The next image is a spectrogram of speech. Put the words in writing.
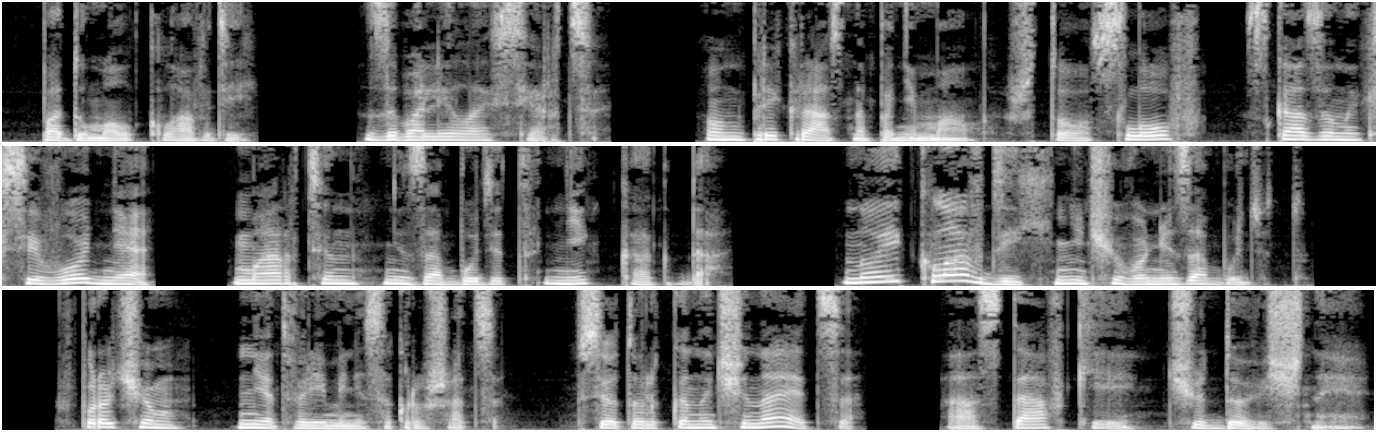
— подумал Клавдий. Заболело сердце. Он прекрасно понимал, что слов, сказанных сегодня, Мартин не забудет никогда. Но и Клавдий ничего не забудет. Впрочем, нет времени сокрушаться. Все только начинается, а ставки чудовищные.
